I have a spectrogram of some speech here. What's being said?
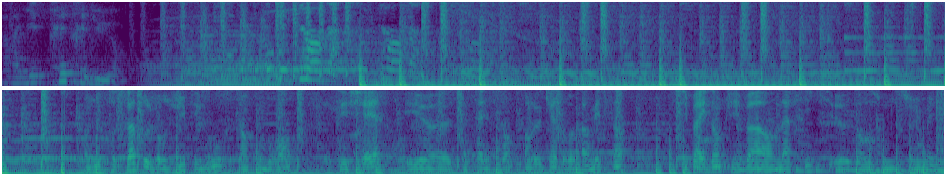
Travailler très très dur. Un microscope aujourd'hui, c'est lourd, c'est encombrant, c'est cher et euh, c'est salissant. Dans le cadre d'un médecin, si par exemple il va en Afrique euh, dans une mission humanitaire,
